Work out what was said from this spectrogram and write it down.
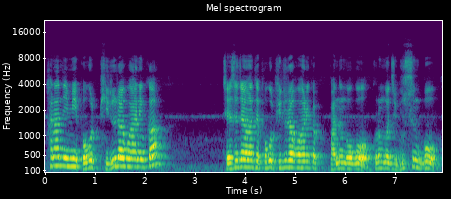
하나님이 복을 빌으라고 하니까 제사장한테 복을 빌으라고 하니까 받는 거고 그런 거지 무슨 뭐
